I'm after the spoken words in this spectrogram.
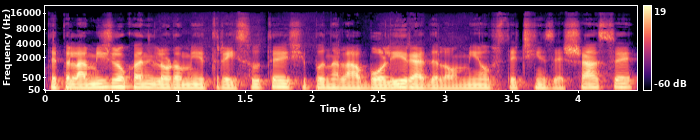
de pe la mijlocul anilor 1300 și până la abolirea de la 1856,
